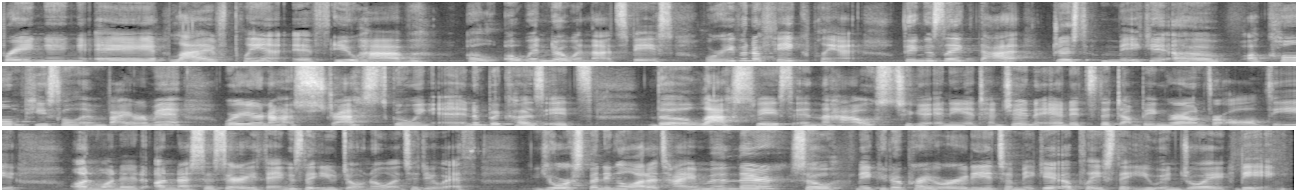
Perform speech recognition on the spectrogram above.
Bringing a live plant if you have a, a window in that space or even a fake plant. Things like that just make it a, a calm, peaceful environment where you're not stressed going in because it's the last space in the house to get any attention and it's the dumping ground for all the unwanted unnecessary things that you don't know what to do with. You're spending a lot of time in there so make it a priority to make it a place that you enjoy being.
